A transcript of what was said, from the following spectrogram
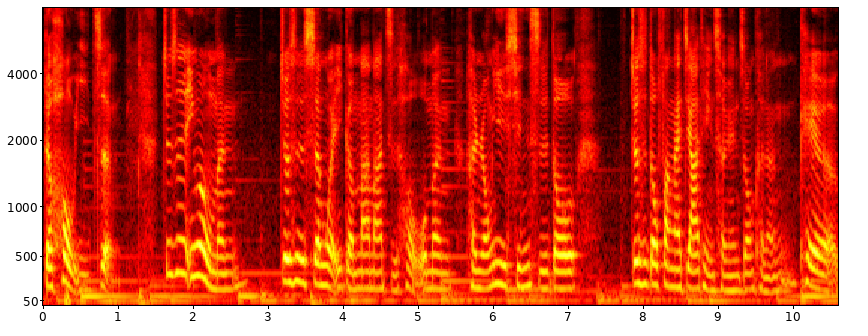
的后遗症。就是因为我们就是身为一个妈妈之后，我们很容易心思都就是都放在家庭成员中，可能 care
